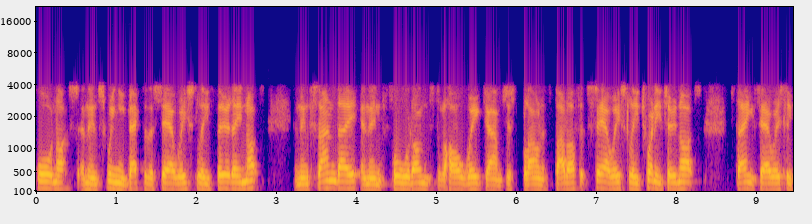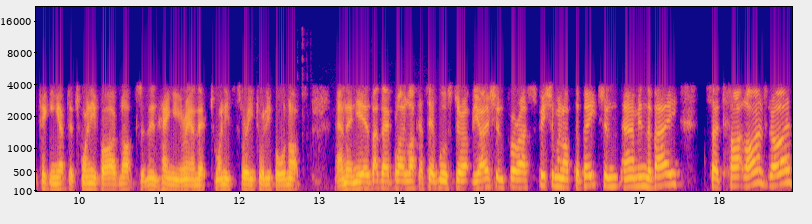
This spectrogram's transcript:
four knots, and then swinging back to the southeasterly 13 knots. And then Sunday, and then forward on to the whole week, um, just blowing its butt off. It's southeasterly 22 knots, staying southwesterly, picking up to 25 knots, and then hanging around that 23, 24 knots. And then, yeah, but they blow, like I said, will stir up the ocean for us fishermen off the beach and um, in the bay. So tight lines, guys.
